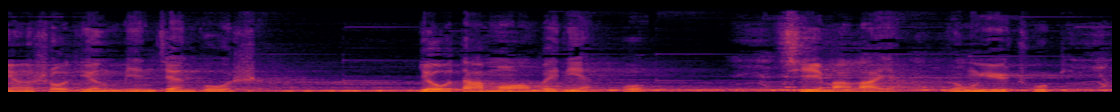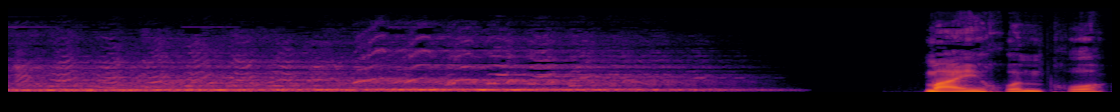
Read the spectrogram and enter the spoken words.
迎收听民间故事，由大魔王为你演播，喜马拉雅荣誉出品。埋魂婆，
